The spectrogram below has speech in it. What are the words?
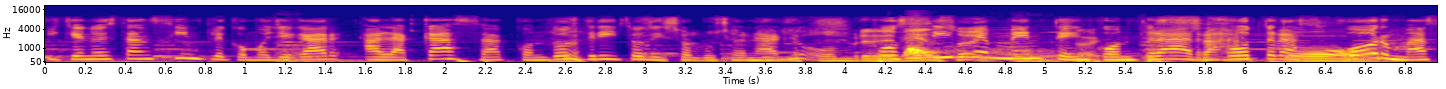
y que no es tan simple como llegar a la casa con dos gritos y solucionarlo. Posiblemente encontrar Exacto. otras formas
